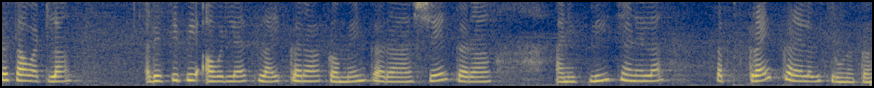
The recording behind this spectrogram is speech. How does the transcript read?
कसा वाटला? रेसिपी आवडल्यास लाईक करा कमेंट करा शेअर करा आणि प्लीज चॅनलला सबस्क्राईब करायला विसरू नका.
